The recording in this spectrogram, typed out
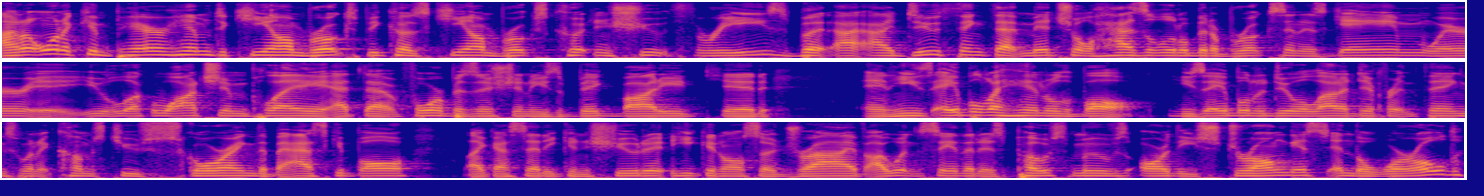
I don't want to compare him to Keion Brooks because Keion Brooks couldn't shoot threes, but I, I, do think that Mitchell has a little bit of Brooks in his game where it, you look watch him play at that four position. He's a big bodied kid and he's able to handle the ball. He's able to do a lot of different things when it comes to scoring the basketball. Like I said, he can shoot it. He can also drive. I wouldn't say that his post moves are the strongest in the world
